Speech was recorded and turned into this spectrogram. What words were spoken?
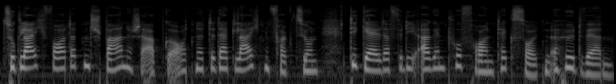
Zugleich forderten spanische Abgeordnete der gleichen Fraktion, die Gelder für die Agentur Frontex sollten erhöht werden.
